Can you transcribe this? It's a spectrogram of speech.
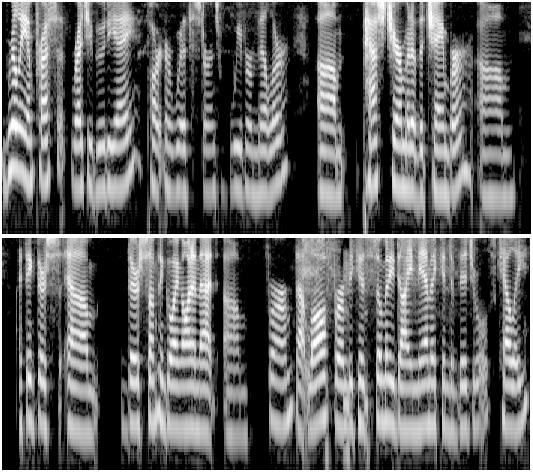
Really impressive. Reggie Bouthillier, partner with Stearns Weaver Miller. Um, past chairman of the chamber. Um, I think there's um, there's something going on in that um, firm, that law firm, because so many dynamic individuals, Kelly,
